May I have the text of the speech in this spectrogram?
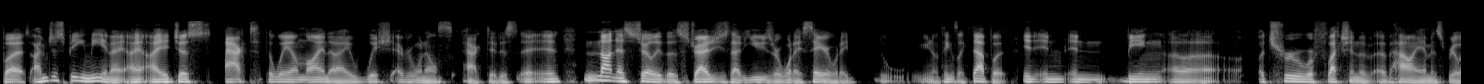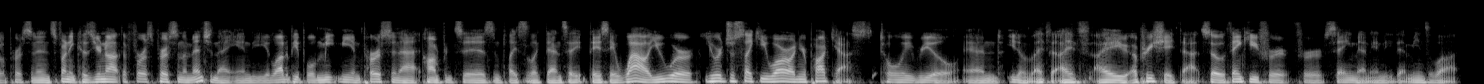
but I'm just being me, and I, I, I, just act the way online that I wish everyone else acted. Is and not necessarily the strategies that I use or what I say or what I, you know, things like that, but in in, in being a, a true reflection of, of how I am as a real person. And it's funny because you're not the first person to mention that, Andy. A lot of people meet me in person at conferences and places like that, and say they say, "Wow, you were you were just like you are on your podcast, totally real." And you know, I I, I appreciate that. So thank you for for saying that, Andy. That means a lot.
